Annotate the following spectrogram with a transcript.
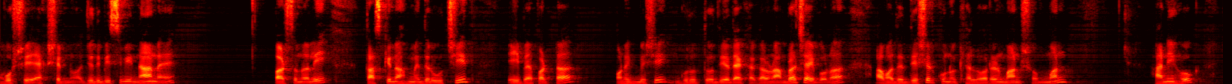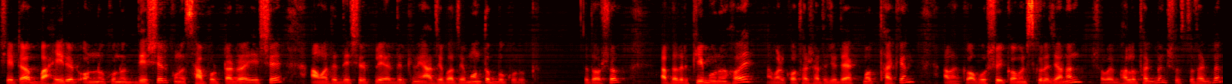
অবশ্যই অ্যাকশন নেওয়া। যদি বিসিবি না নেয় পার্সোনালি তাসকিন আহমেদের উচিত এই ব্যাপারটা অনেক বেশি গুরুত্ব দিয়ে দেখা। কারণ আমরা চাইব না আমাদের দেশের কোনো খেলোয়াড়ের মান সম্মান হানি হোক, সেটা বাহিরের অন্য কোনো দেশের কোনো সাপোর্টাররা এসে আমাদের দেশের প্লেয়ারদেরকে নিয়ে আজে বাজে মন্তব্য করুক। তো দর্শক, আপনাদের কি মনে হয়? আমার কথার সাথে যদি একমত থাকেন, আমাকে অবশ্যই কমেন্টস করে জানান। সবাই ভালো থাকবেন, সুস্থ থাকবেন।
